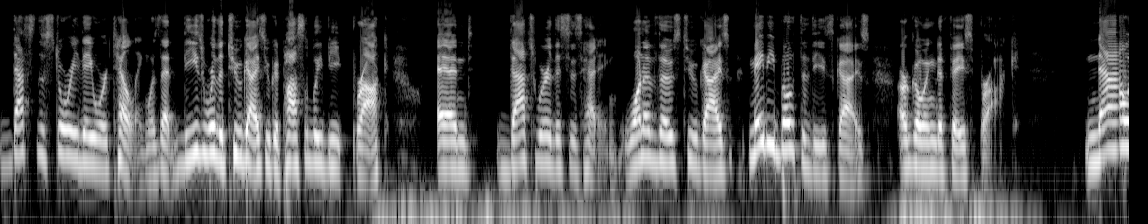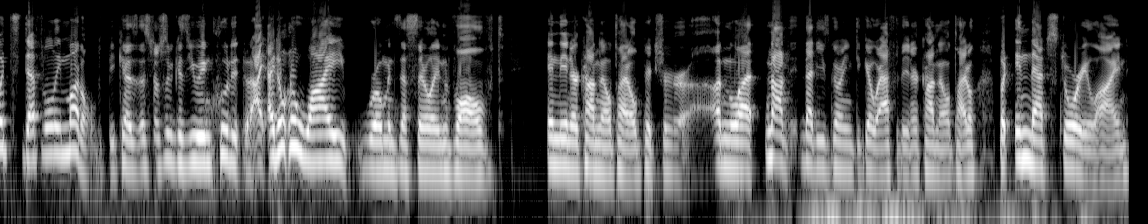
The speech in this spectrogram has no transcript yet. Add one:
that's the story they were telling. Was that these were the two guys who could possibly beat Brock, and that's where this is heading. One of those two guys, maybe both of these guys, are going to face Brock. Now it's definitely muddled because, especially because you included. I, I don't know why Roman's necessarily involved in the Intercontinental title picture, unless not that he's going to go after the Intercontinental title, but in that storyline.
